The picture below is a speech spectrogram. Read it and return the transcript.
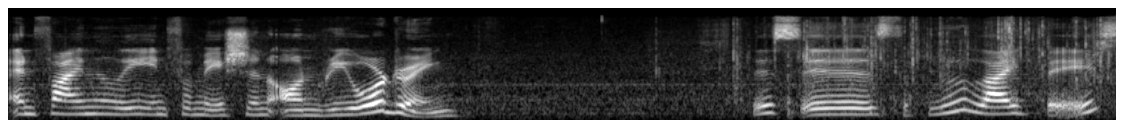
And finally, information on reordering. This is the blue light base.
